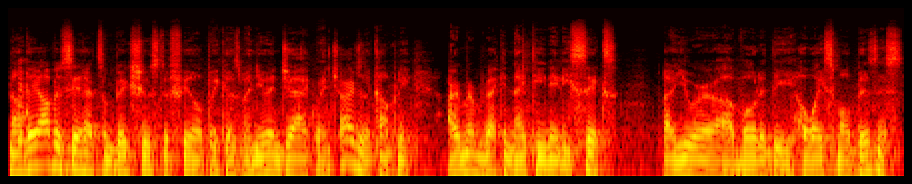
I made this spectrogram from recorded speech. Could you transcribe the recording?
Now, they obviously had some big shoes to fill because when you and Jack were in charge of the company, I remember back in 1986, uh, you were uh, voted the Hawaii Small Business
